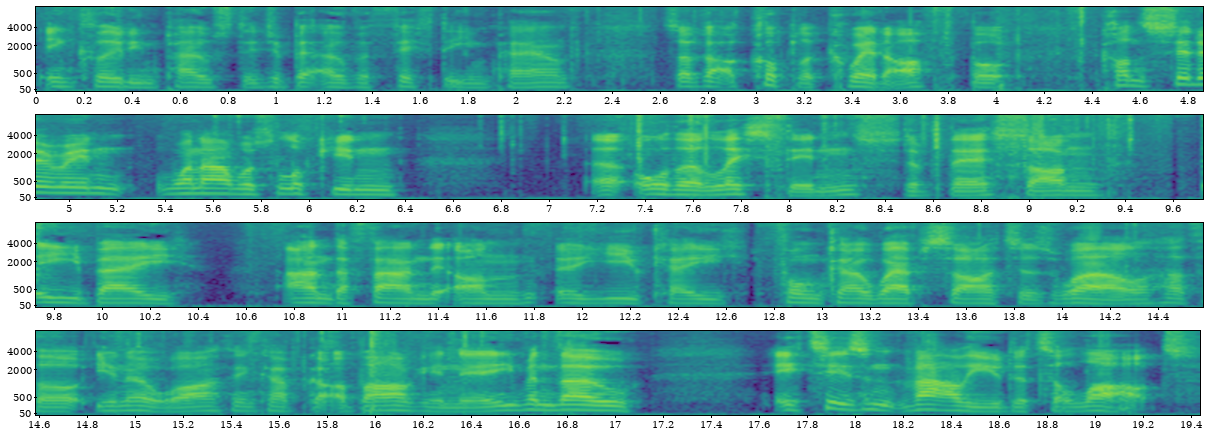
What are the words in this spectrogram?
including postage, a bit over £15. So I got a couple of quid off. But considering when I was looking at other listings of this on eBay and I found it on a UK Funko website as well, I thought, you know what, I think I've got a bargain here. Even though it isn't valued at a lot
